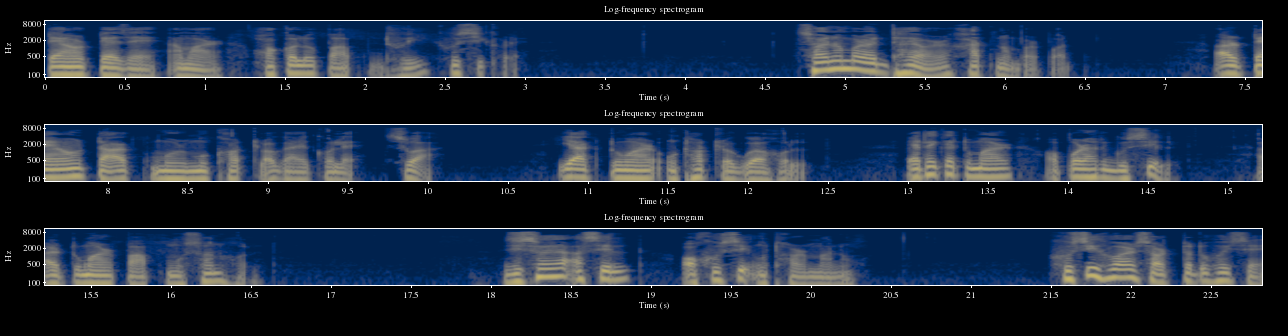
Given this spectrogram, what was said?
তেওঁৰ তেজে আমাৰ সকলো পাপ ধুই সূচী কৰে। ছয় নম্বৰ অধ্যায়ৰ সাত নম্বৰ পদ। আৰু তেওঁ তাক মোৰ মুখত লগাই কলে চোৱা ইয়াক তোমাৰ ওঠত লগোৱা হল। এতেকে তোমাৰ অপৰাধ গুচিল আৰু তোমাৰ পাপ মোচন হল। যিচয়া আছিল অসুচী ওঠৰ মানুহ। সূচী হোৱাৰ চৰ্তটো হৈছে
